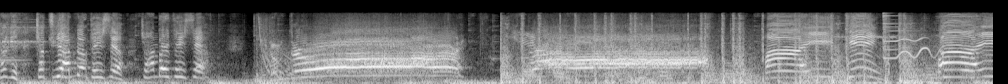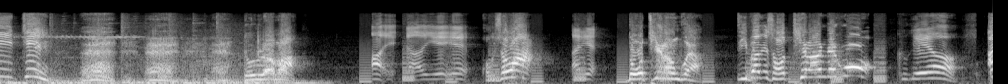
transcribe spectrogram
저기 저 뒤에 한 명 더 있어요. 저한명더 있어요! 파이팅! 파이팅! 놀라봐. 아예 예 거기서 와! 아 예. 너 어떻게 나온 거야? 네 방에서 어떻게 나왔냐고? 그게요. 아!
